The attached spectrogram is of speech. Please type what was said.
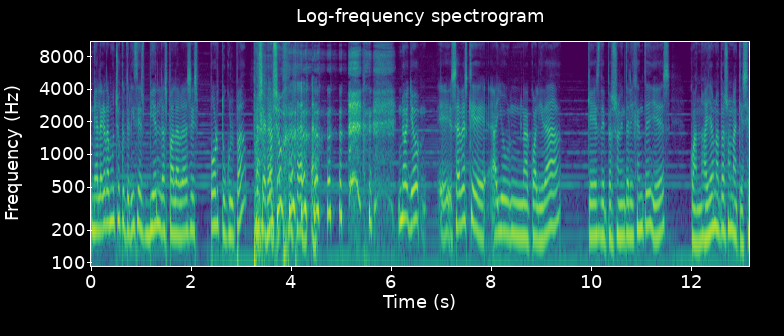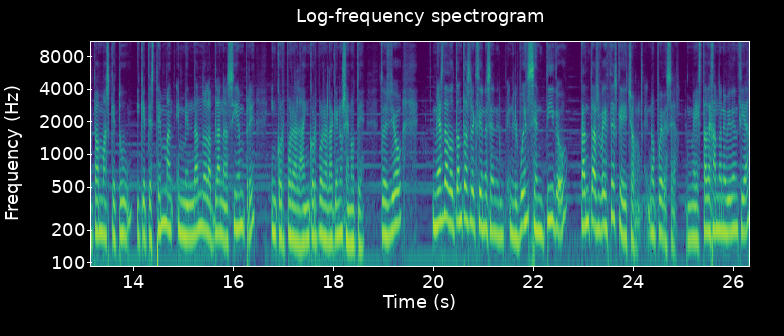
me, alegra mucho que utilices bien las palabras, es por tu culpa, por si acaso. no, yo, eh, sabes que hay una cualidad que es de persona inteligente y es cuando haya una persona que sepa más que tú y que te esté enmendando la plana siempre, incorpórala, incorpórala, que no se note. Entonces yo me has dado tantas lecciones en el, buen sentido tantas veces que he dicho, no puede ser, me está dejando en evidencia,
